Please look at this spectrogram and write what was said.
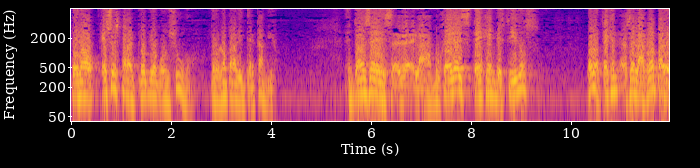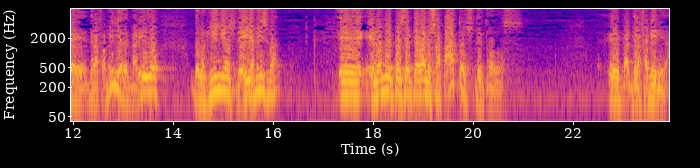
Pero eso es para el propio consumo, pero no para el intercambio. Entonces, eh, las mujeres tejen vestidos, bueno, tejen, hacen la ropa de, de la familia, del marido, de los niños, de ella misma. Eh, el hombre puede ser que haga los zapatos de todos, eh, de la familia.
